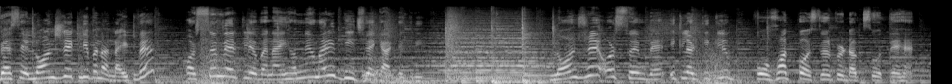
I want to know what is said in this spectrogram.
वैसे लॉन्जरे के लिए बना नाइट वेयर और स्विमवेयर के लिए बनाई हमने हमारी बीच वेयर कैटेगरी लॉन्ड्रे और स्विमवेयर एक लड़की के लिए बहुत पर्सनल प्रोडक्ट्स होते हैं।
